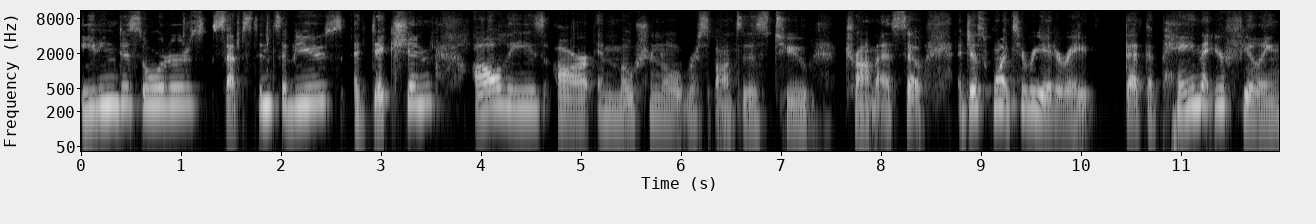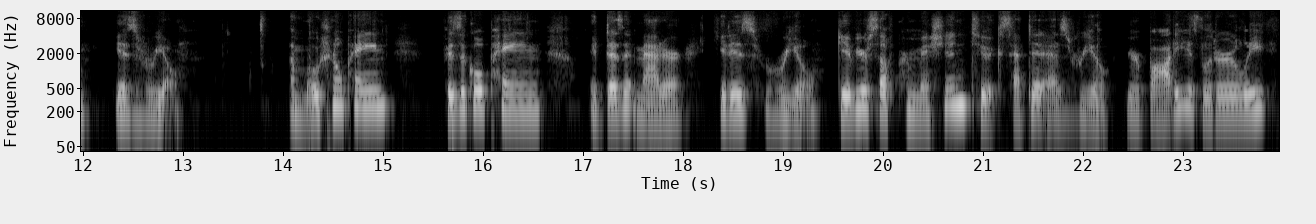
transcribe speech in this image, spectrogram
eating disorders, substance abuse, addiction. All these are emotional responses to trauma. So I just want to reiterate that the pain that you're feeling is real. Emotional pain, physical pain, it doesn't matter. It is real. Give yourself permission to accept it as real. Your body is literally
